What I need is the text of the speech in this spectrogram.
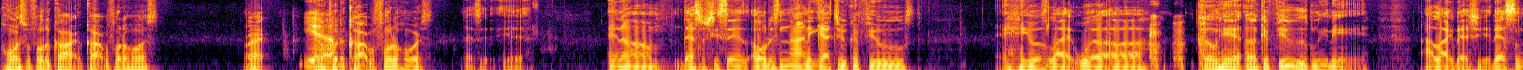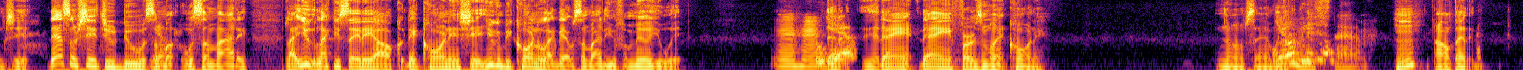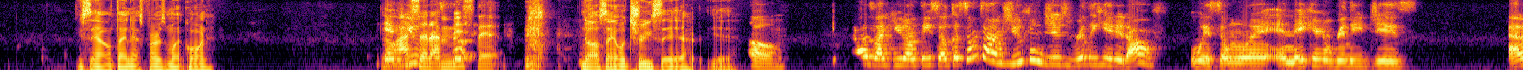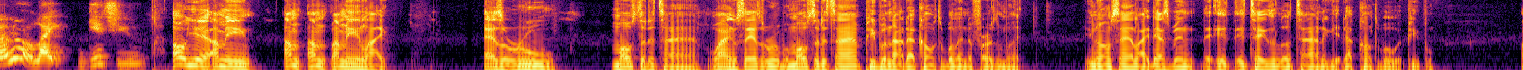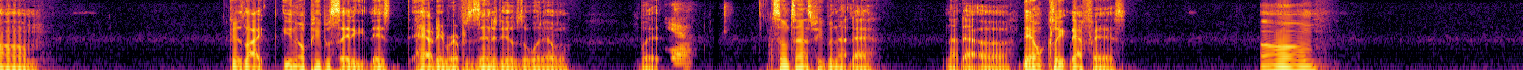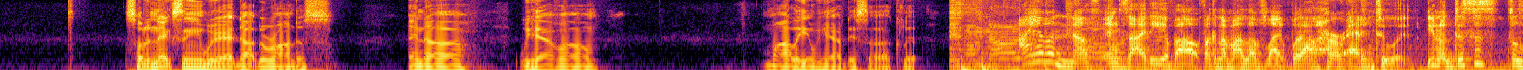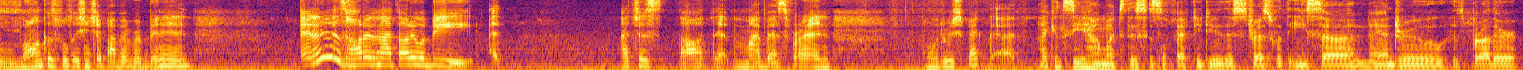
horse before the cart, cart before the horse, right? You Yeah. don't put the cart before the horse. That's it. Yeah. And um, that's what she says. Oh, this ninety got you confused. And he was like, "Well, uh, come here, and unconfuse me then." I like that shit. That's some shit. That's some shit you do with some with somebody. Like you, like you say, they all they corny and shit. You can be corny like that with somebody you familiar with. Mm-hmm. That, Yeah. yeah, that ain't that ain't first month corny. You know what I'm saying? You don't think Miss that. Hmm? I don't think. You say I don't think that's first month corny. No, If I you- said I it's not- missed that. No, I'm saying what Tree said. Yeah. Oh, I was like, you don't think so? Because sometimes you can just really hit it off with someone, and they can really just, I don't know, like get you. Oh yeah. I mean, I'm I'm I mean like, as a rule, most of the time. Well, I ain't gonna say as a rule, but most of the time, people not that comfortable in the first month. You know what I'm saying? Like that's been it. It takes a little time to get that comfortable with people. Um. Because like you know, people say they, they have their representatives or whatever, but Yeah. sometimes people not that not that uh they don't click that fast um so the next scene we're at dr rhonda's and uh we have um molly and we have this uh clip enough anxiety about fucking up my love life without her adding to it. You know, this is the longest relationship I've ever been in. And it is harder than I thought it would be. I, I just thought that my best friend would respect that. I can see how much this has affected you. This stress with Issa and Andrew, his brother.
